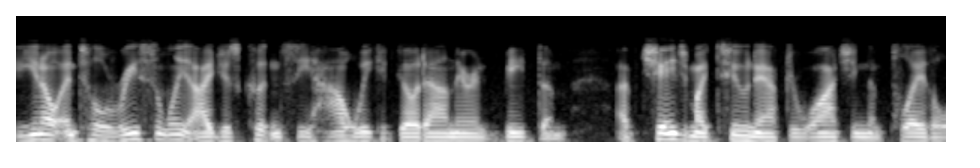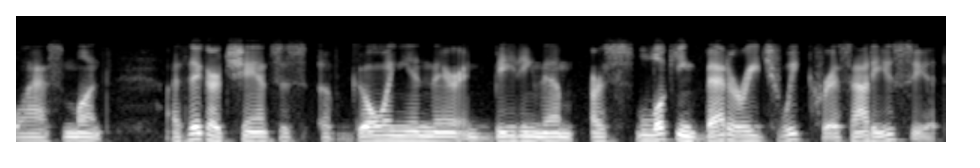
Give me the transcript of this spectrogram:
You know, until recently, I just couldn't see how we could go down there and beat them. I've changed my tune after watching them play the last month. I think our chances of going in there and beating them are looking better each week, Chris. How do you see it?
